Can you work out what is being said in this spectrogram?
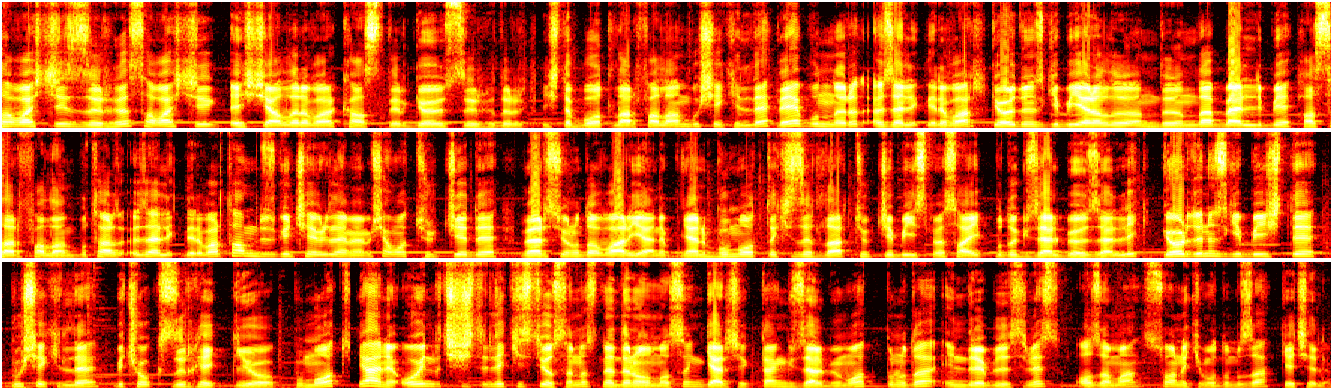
savaşçı zırhı. Savaşçı eşyaları var. Kasktır, göğüs zırhıdır, işte botlar falan bu şekilde. Ve bunların özellikleri var. Gördüğünüz gibi yaralandığında belli bir hasar falan. Bu tarz özellikleri var. Tam düzgün çevrilememiş ama Türkçe'de versiyonu da var yani. Yani bu moddaki zırhlar Türkçe bir isme sahip. Bu da güzel bir özellik. Gördüğünüz gibi işte bu şekilde birçok zırh ekliyor bu mod. Yani oyunda çeşitlilik istiyorsanız neden olmasın gerçekten güzel bir mod. Bunu da indirebilirsiniz. O zaman sonraki modumuza geçelim.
